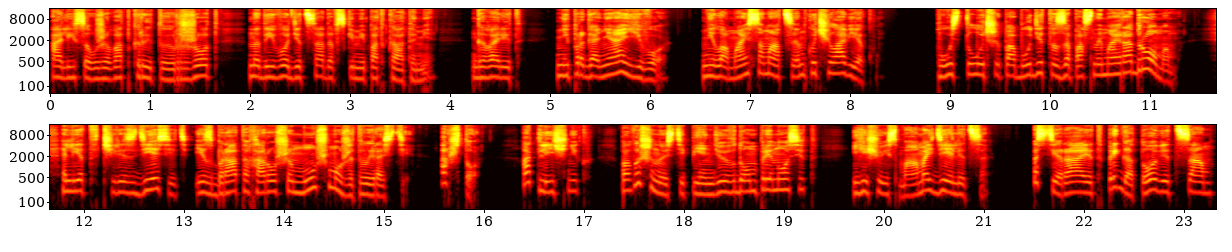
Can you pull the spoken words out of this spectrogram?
Алиса уже в открытую ржет над его детсадовскими подкатами. Говорит, не прогоняй его, не ломай самооценку человеку. Пусть лучше побудет запасным аэродромом. Лет через десять из брата хороший муж может вырасти. А что? Отличник. Повышенную стипендию в дом приносит. Еще и с мамой делится. Постирает, приготовит сам.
